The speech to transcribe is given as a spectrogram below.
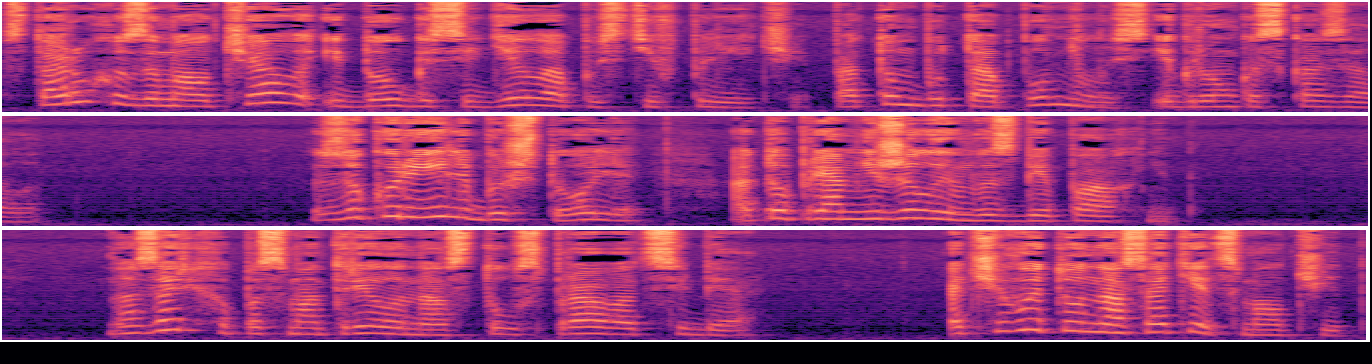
Старуха замолчала и долго сидела, опустив плечи. Потом будто опомнилась и громко сказала. «Закурили бы, что ли, а то прям нежилым в избе пахнет». Назариха посмотрела на стул справа от себя. «А чего это у нас отец молчит?»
